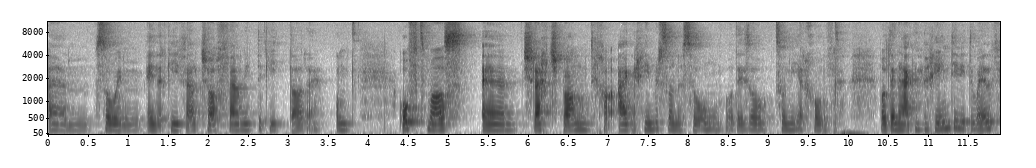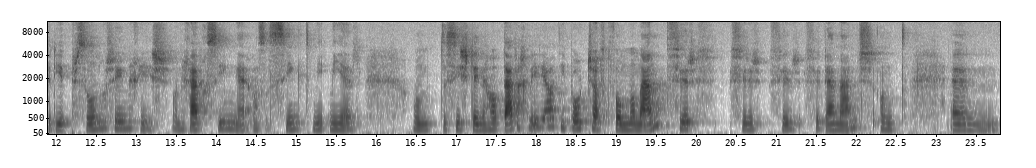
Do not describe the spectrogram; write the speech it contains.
ähm, so im Energiefeld arbeiten, auch mit der Gitarre. Und oftmals ähm, ist recht spannend. Ich habe eigentlich immer so einen Song, der so zu mir kommt, der dann eigentlich individuell für die Person wahrscheinlich ist, wo ich einfach singe. Also es singt mit mir. Und das ist dann halt einfach wie ja, die Botschaft vom Moment für, für, für, für den Menschen. Und ähm,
